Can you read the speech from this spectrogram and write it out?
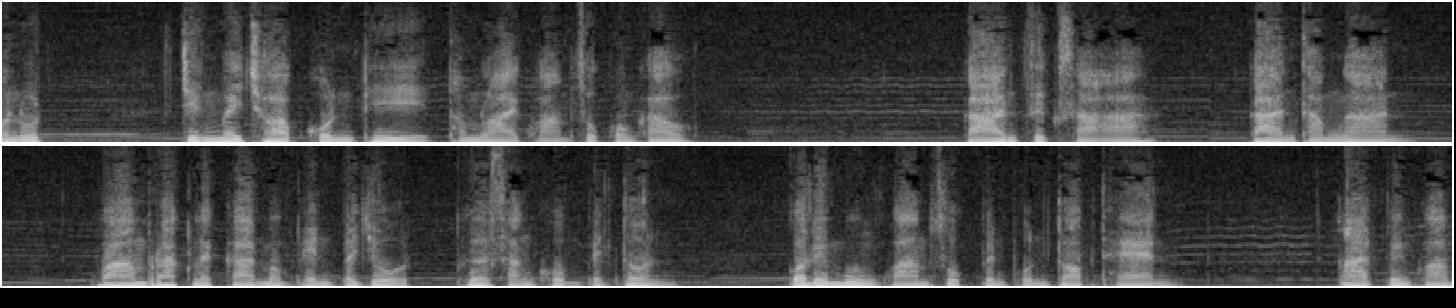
มนุษย์จึงไม่ชอบคนที่ทำลายความสุขของเขา การศึกษา การทำงาน ความรักและการบำเพ็ญประโยชน์เพื่อสังคมเป็นต้น ก็ได้มุ่งความสุขเป็นผลตอบแทน อาจเป็นความ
